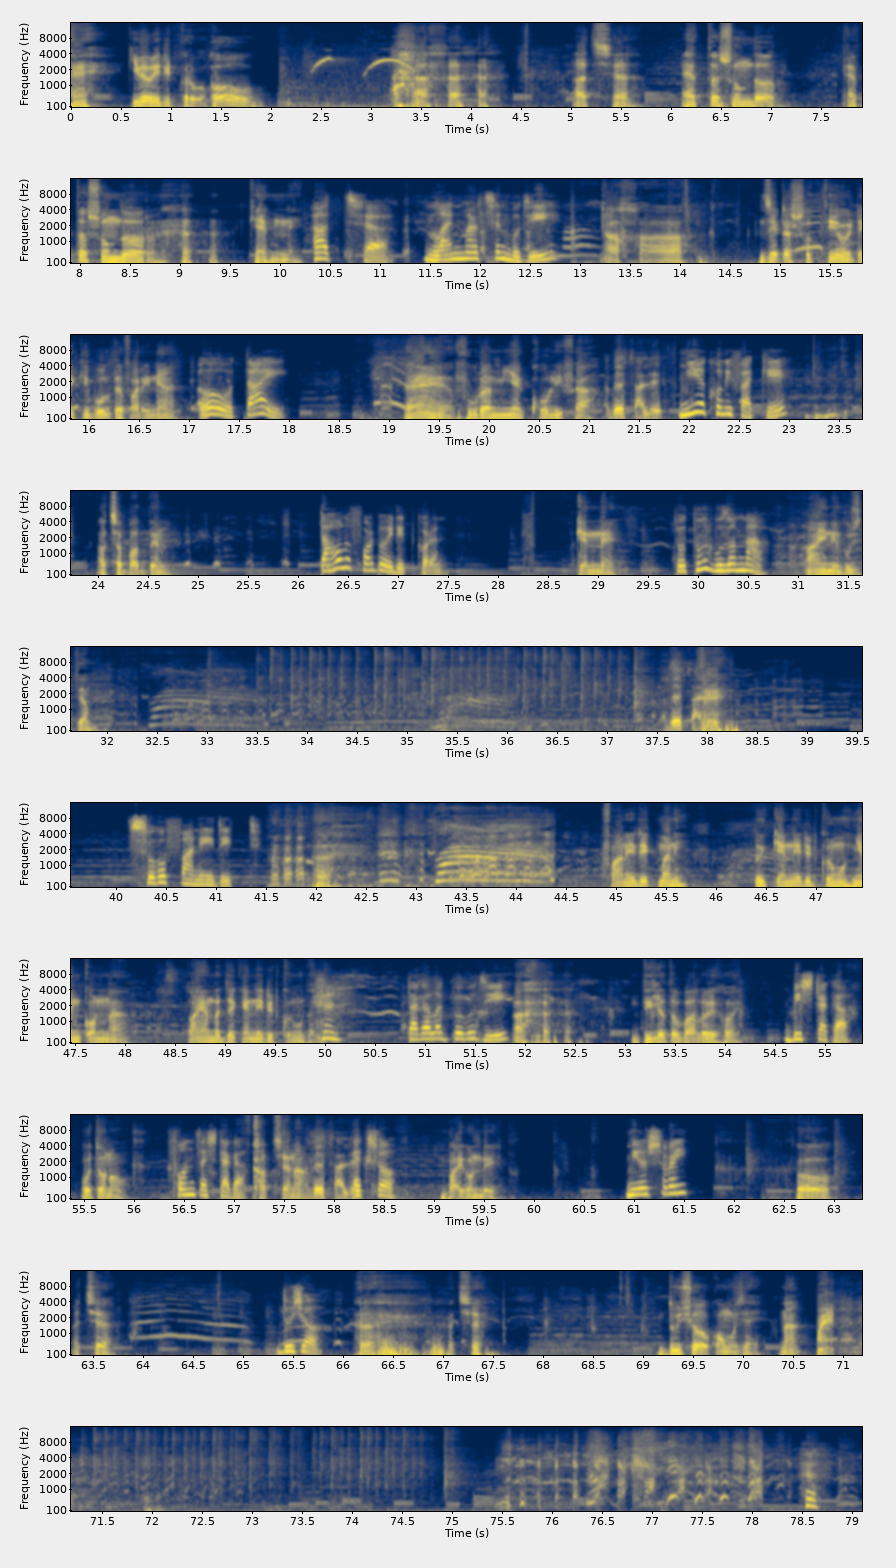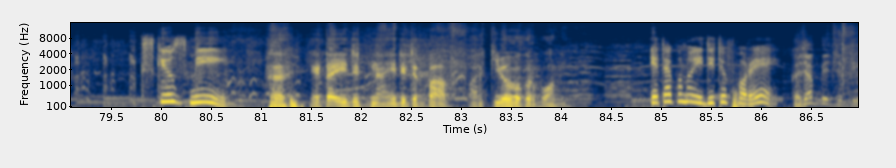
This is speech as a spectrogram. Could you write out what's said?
হ্যাঁ কীভাবে এডিট করব? ও। আচ্ছা এত সুন্দর এত সুন্দর কেমনে? আচ্ছা লাইন মারছেন বুঝি? আহা যেটা সত্যি ওইটা কি বলতে পারি না? ও তাই? হ্যাঁ ফুরা মিয়া খলিফা। মিয়া খলিফা কে? আচ্ছা বাদ দেন। তাহলে ফটো এডিট করেন। কেন তো তুমি বুঝান না আইনে বুঝতাম তুই এডিট করব কর না তাই করব টাকা লাগবে বুঝি দিলে তো ভালোই হয় বিশ টাকা ওই তো পঞ্চাশ টাকা খাচ্ছে না একশো বাইগন্ডে। মিরসরাই। ও আচ্ছা। দুশো। হ্যাঁ, আচ্ছা। দুশো কমও যায় না? হ্যাঁ, এক্সকিউজ মি হ্যাঁ, এটা এডিট না এডিটের বাপ আর কীভাবে করব আমি? এটা কোনো এডিটে পড়ে? গজব বেজতি।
